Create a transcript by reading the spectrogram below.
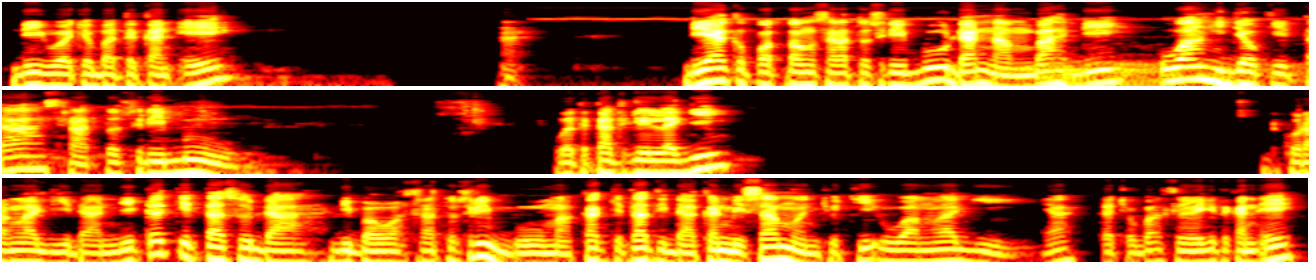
Jadi gua coba tekan E. Nah, dia kepotong 100.000 dan nambah di uang hijau kita 100.000. Gua tekan sekali lagi. Kurang lagi dan jika kita sudah di bawah 100.000 maka kita tidak akan bisa mencuci uang lagi ya. Kita coba sekali lagi tekan E.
